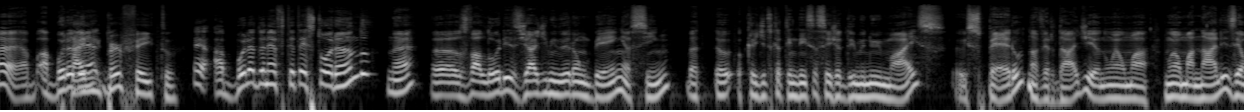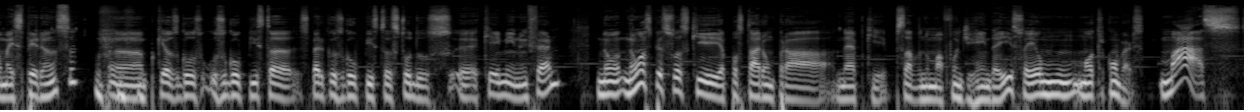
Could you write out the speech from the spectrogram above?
É, a, a bolha do, Timing perfeito. É, a bolha do NFT tá estourando, né? Ah, os valores já diminuíram bem, assim. Eu acredito que a tendência seja diminuir mais. Eu espero, na verdade. Não é uma, não é uma análise, é uma esperança. Ah, porque os, gol- os golpistas. Espero que os golpistas todos eh, queimem no inferno. Não, não as pessoas que apostaram pra. né? Porque precisavam numa fonte de renda, isso aí é um- uma outra conversa. Mas.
